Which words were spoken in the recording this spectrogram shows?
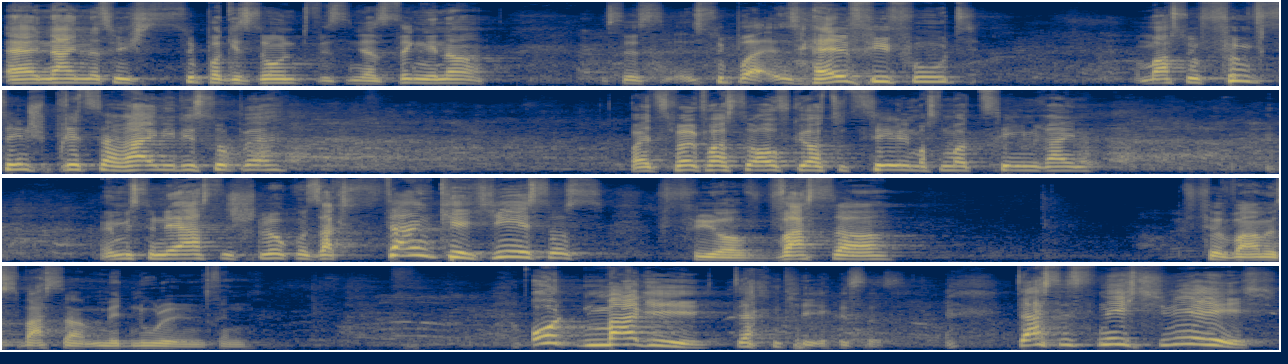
Äh, nein, natürlich super gesund, wir sind ja Singener. Es ist super, ist healthy food. Dann machst du 15 Spritzer rein in die Suppe. Bei 12 hast du aufgehört zu zählen, machst nochmal 10 rein. Dann bist du den ersten Schluck und sagst, danke Jesus für Wasser, für warmes Wasser mit Nudeln drin. Und Maggi, danke Jesus. Das ist nicht schwierig.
